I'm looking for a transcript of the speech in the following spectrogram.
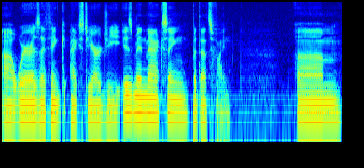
uh, whereas I think XTRG is min maxing, but that's fine. Um,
